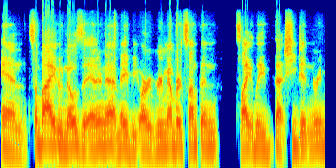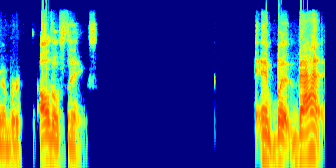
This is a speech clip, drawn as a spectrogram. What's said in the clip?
and somebody who knows the internet maybe or remembered something slightly that she didn't remember all those things. And but that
